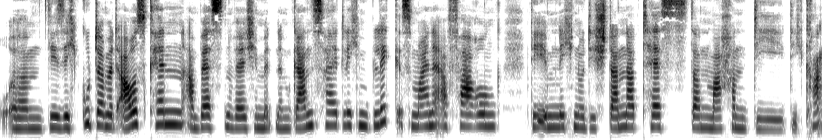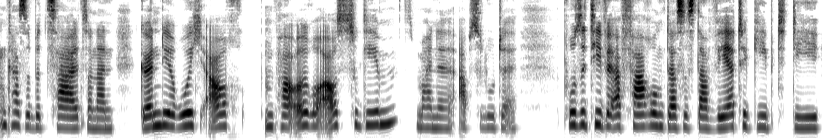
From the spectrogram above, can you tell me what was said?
ähm, die sich gut damit auskennen, am besten welche mit einem ganzheitlichen Blick, ist meine Erfahrung, die eben nicht nur die Standardtests dann machen, die die Krankenkasse bezahlt, sondern gönn dir ruhig auch ein paar Euro auszugeben. Das ist meine absolute positive Erfahrung, dass es da Werte gibt, die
